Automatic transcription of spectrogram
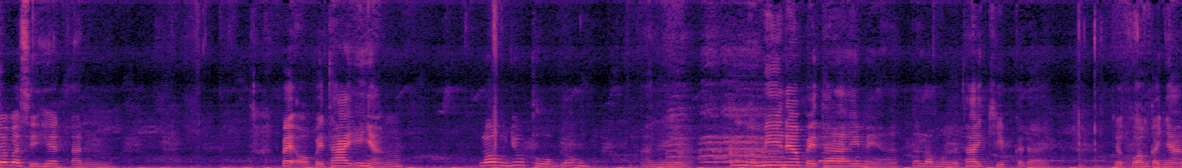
จ้าว่าสิเฮ็ดอัน ไปออกไปท่ายอีหยังลง YouTube ลงอันนี้มันบ่มีแนวไปท่ายแหมแต่ละมือท่ายคลิปก็ได้เจ้าของก็ยัง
